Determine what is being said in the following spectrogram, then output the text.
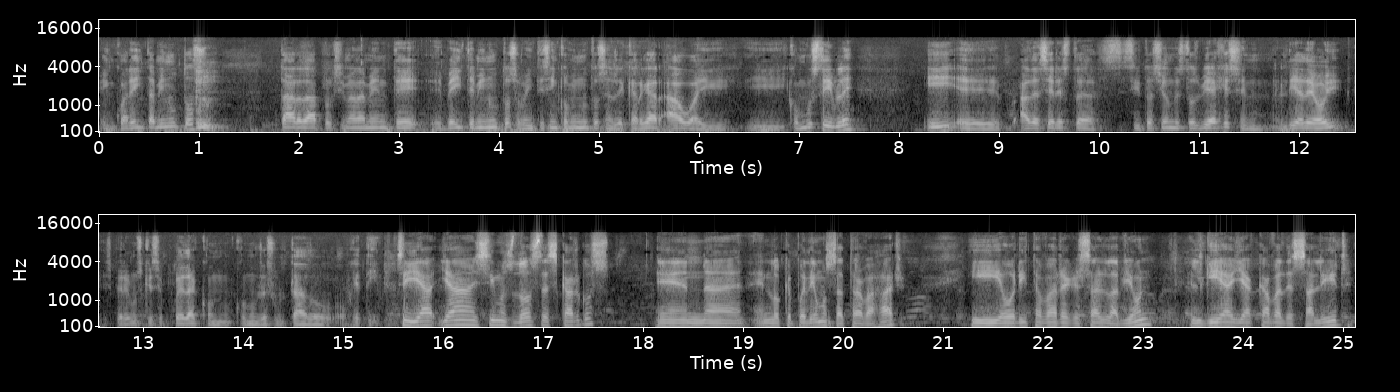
en 40 minutos, tarda aproximadamente 20 minutos o 25 minutos en recargar agua y, y combustible, y eh, ha de hacer esta situación de estos viajes en el día de hoy. Esperemos que se pueda con, con un resultado objetivo. Sí, ya, ya hicimos dos descargos en, uh, en lo que podíamos a trabajar y ahorita va a regresar el avión. El guía ya acaba de salir.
